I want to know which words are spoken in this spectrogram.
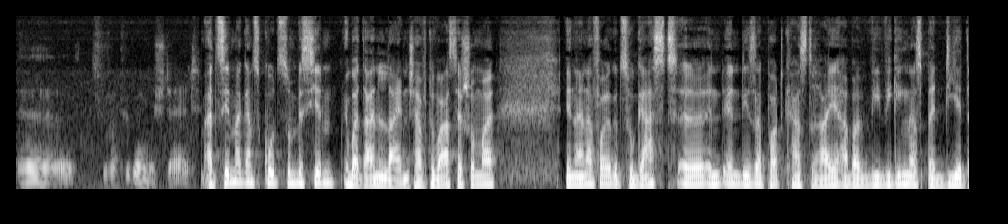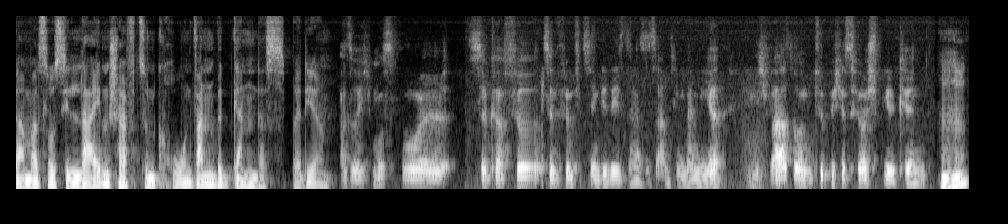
zur Verfügung gestellt. Erzähl mal ganz kurz so ein bisschen über deine Leidenschaft. Du warst ja schon mal in einer Folge zu Gast äh, in, in, dieser Podcast-Reihe, aber wie, wie ging das bei dir damals los, die Leidenschaft synchron? Wann begann das bei dir? Also ich muss wohl circa 14, 15 gewesen sein, als es anfing bei mir. Ich war so ein typisches Hörspielkind mhm.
